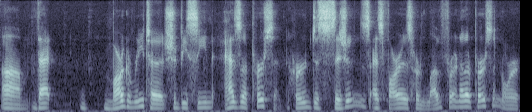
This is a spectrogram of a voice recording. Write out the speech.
Um, that Margarita should be seen as a person. Her decisions, as far as her love for another person or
